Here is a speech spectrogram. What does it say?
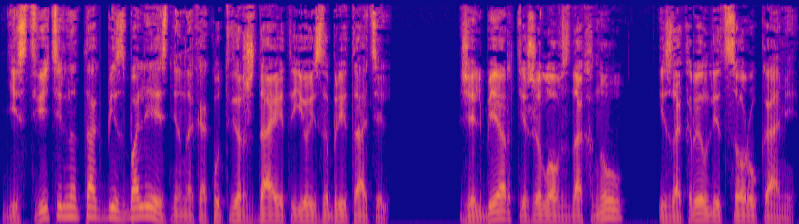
действительно так безболезненна, как утверждает ее изобретатель?» Жильбер тяжело вздохнул и закрыл лицо руками.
